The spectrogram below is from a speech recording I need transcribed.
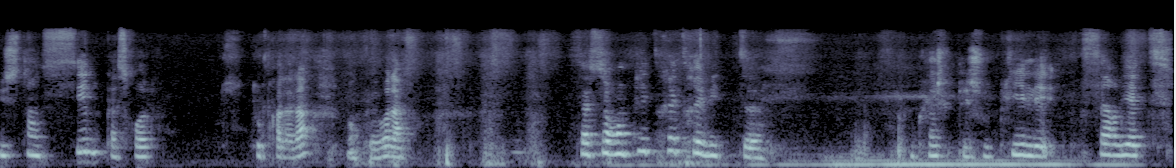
ustensiles, casseroles, tout le tralala. Donc euh, voilà. Ça se remplit très très vite. Donc là, je, plie les serviettes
